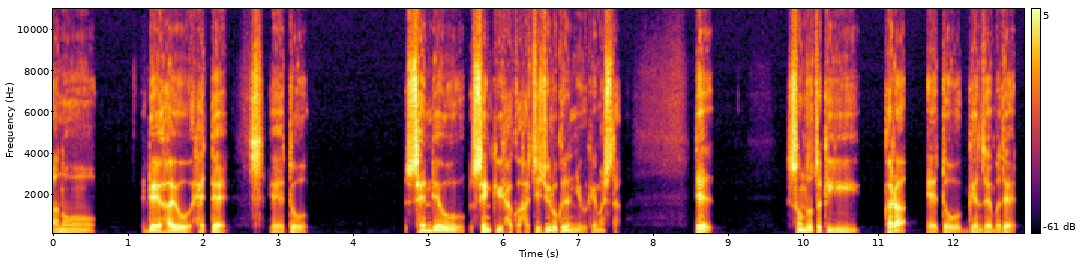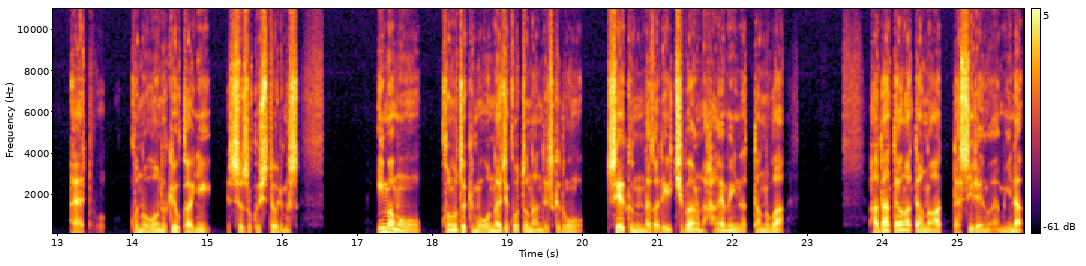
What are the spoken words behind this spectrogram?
あの礼拝を経て、えーと、洗礼を1986年に受けました。でその時から、えーと、現在まで、えーとこの大野教会に所属しております。今もこの時も同じことなんですけども聖句の中で一番励みになったのはあなた方のあった試練は皆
